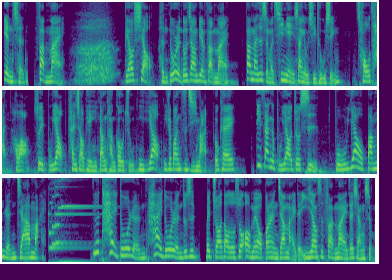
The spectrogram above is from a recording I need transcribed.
变成贩卖。不要笑，很多人都这样变贩卖。贩卖是什么？七年以上有期徒刑，超惨，好不好？所以不要贪小便宜当团购主，你要你就帮自己买，OK。第三个不要就是不要帮人家买。因为太多人，太多人就是被抓到都说哦，没有帮人家买的，一样是贩卖。你在想什么？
